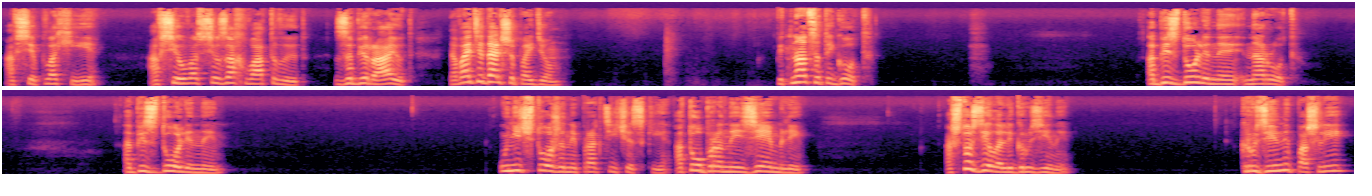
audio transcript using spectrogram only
А все плохие. А все у вас все захватывают. забирают. Давайте дальше пойдем. Пятнадцатый год. Обездоленный народ. Обездоленный. Уничтожены практически. Отобранные земли. А что сделали грузины? Грузины пошли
